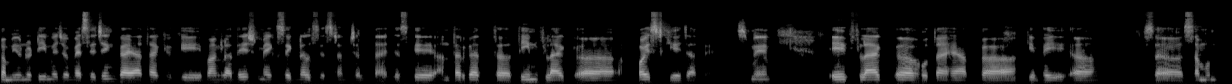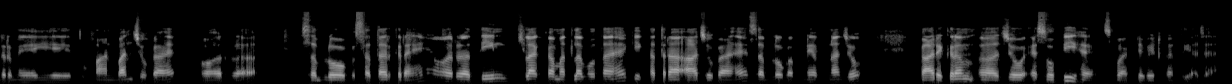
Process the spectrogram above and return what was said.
कम्युनिटी में जो मैसेजिंग गया था, क्योंकि बांग्लादेश में एक सिग्नल सिस्टम चलता है, जिसके अंतर्गत तीन फ्लैग होइस्ट किए जाते हैं। उसमें एक फ्लैग होता है आपका कि भाई समुद्र में ये तूफ़ान बन चुका है और सब लोग सतर्क रहें और तीन फ्लैग का मतलब होता है कि खतरा आ चुका है। सब लोग अपने अपना जो कार्यक्रम जो एसओपी है, उसको एक्टिवेट कर दिया जाए।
